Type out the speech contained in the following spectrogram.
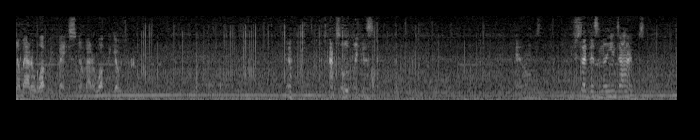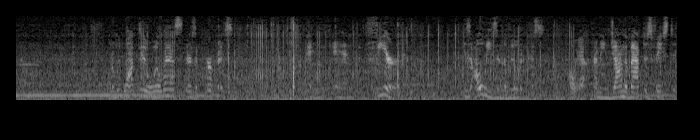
no matter what we face, no matter what we go through. absolutely, because you know, we've said this a million times. When we walk through the wilderness, there's a purpose, and and fear is always in the wilderness. Oh, yeah. I mean, John the Baptist faced it.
